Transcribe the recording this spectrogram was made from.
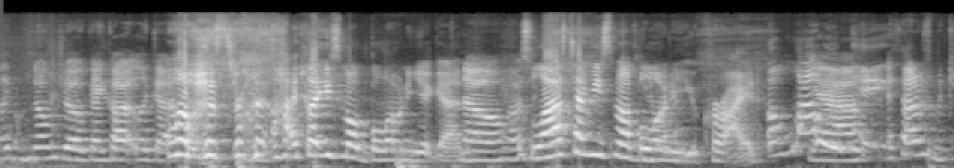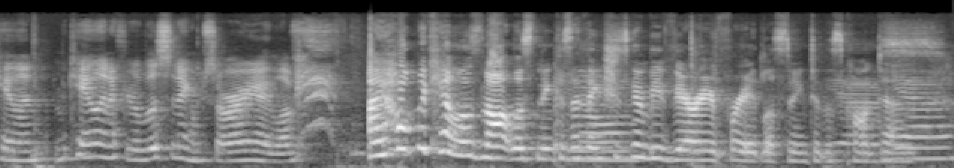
Like no joke, I got like a Oh, that's right. I thought you smelled bologna again. no. I was The last time you smelled bologna, you cried. Allow yeah. I thought it was McKaylin. McKaylin, if you're listening, I'm sorry. I love you. I hope Michaela's not listening because I think she's going to be very afraid listening to this Yes. content. Yeah.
